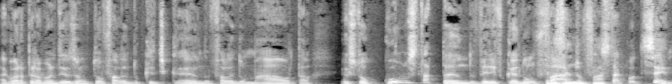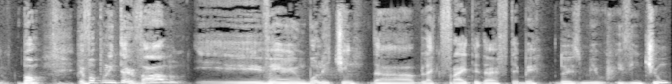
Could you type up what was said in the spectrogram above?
Agora, pelo amor de Deus, eu não estou falando criticando, falando mal tal. Eu estou constatando, verificando um fato, um fato que está acontecendo. Bom, eu vou para o intervalo e vem aí um boletim da Black Friday da FTB 2021.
